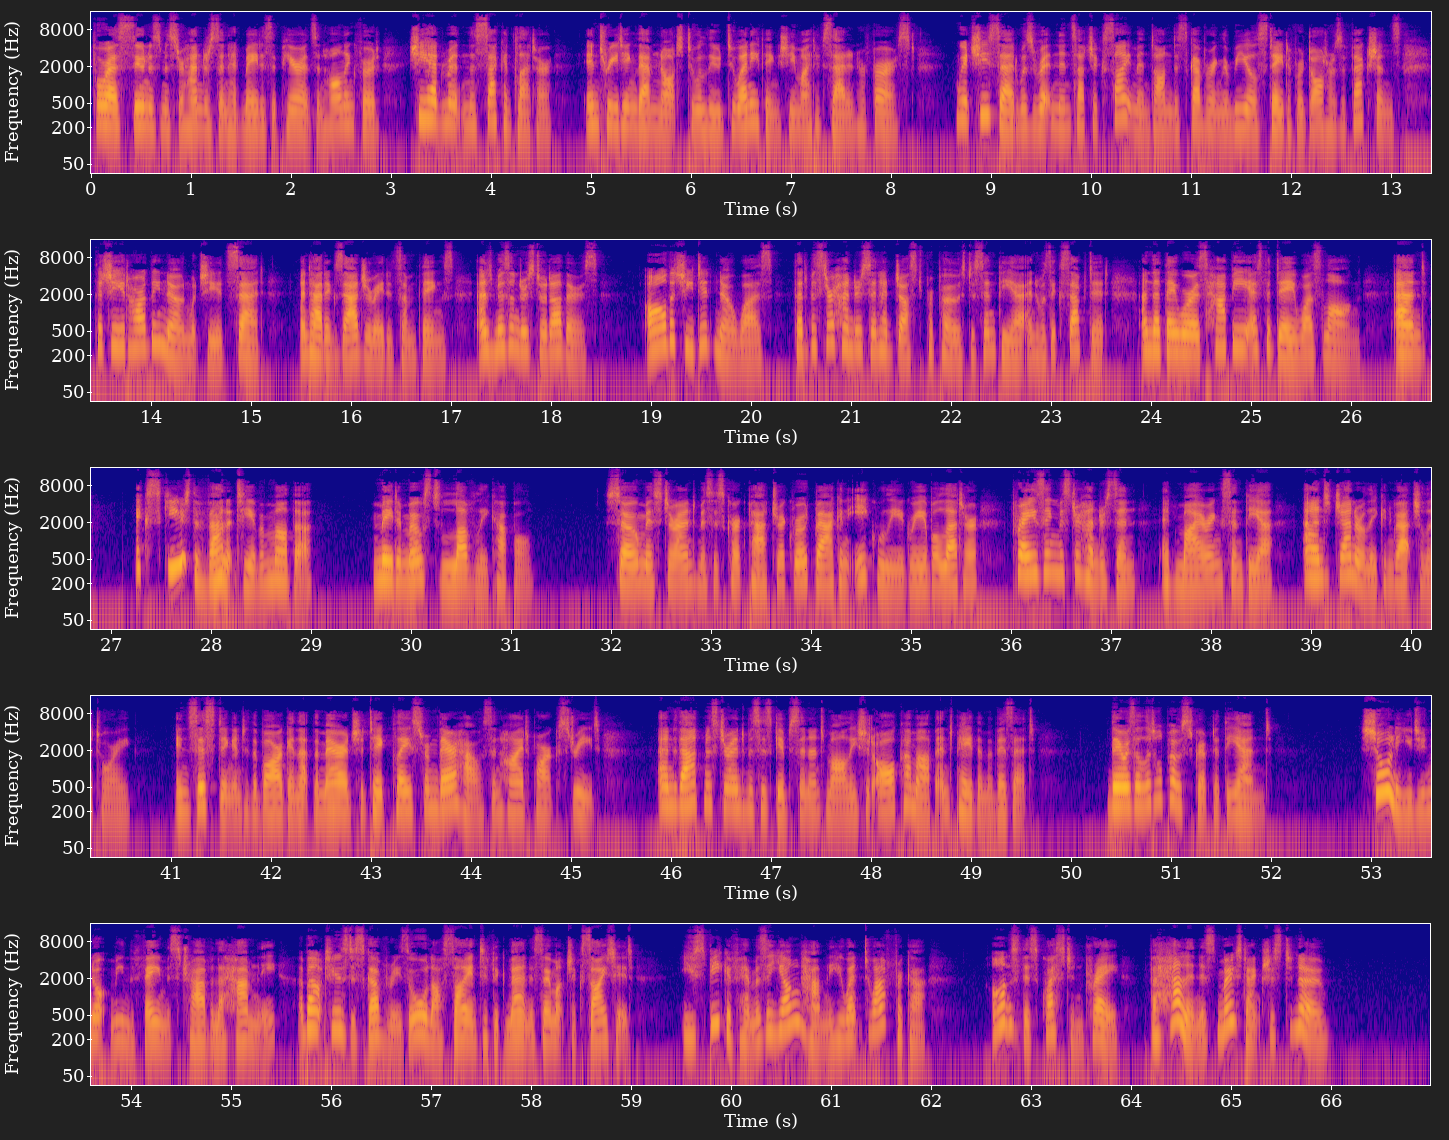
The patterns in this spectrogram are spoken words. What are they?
for as soon as Mr. Henderson had made his appearance in Hollingford, she had written a second letter, entreating them not to allude to anything she might have said in her first which she said was written in such excitement on discovering the real state of her daughter's affections, that she had hardly known what she had said, and had exaggerated some things, and misunderstood others; all that she did know was, that Mr. Henderson had just proposed to Cynthia and was accepted, and that they were as happy as the day was long, and excuse the vanity of a mother made a most lovely couple. So Mr. and Mrs. Kirkpatrick wrote back an equally agreeable letter, praising Mr. Henderson admiring Cynthia, and generally congratulatory, insisting into the bargain that the marriage should take place from their house in Hyde Park Street, and that Mr. and Mrs. Gibson and Molly should all come up and pay them a visit. There was a little postscript at the end. Surely you do not mean the famous traveller Hamley, about whose discoveries all our scientific men are so much excited. You speak of him as a young Hamley who went to Africa. Answer this question, pray, for Helen is most anxious to know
